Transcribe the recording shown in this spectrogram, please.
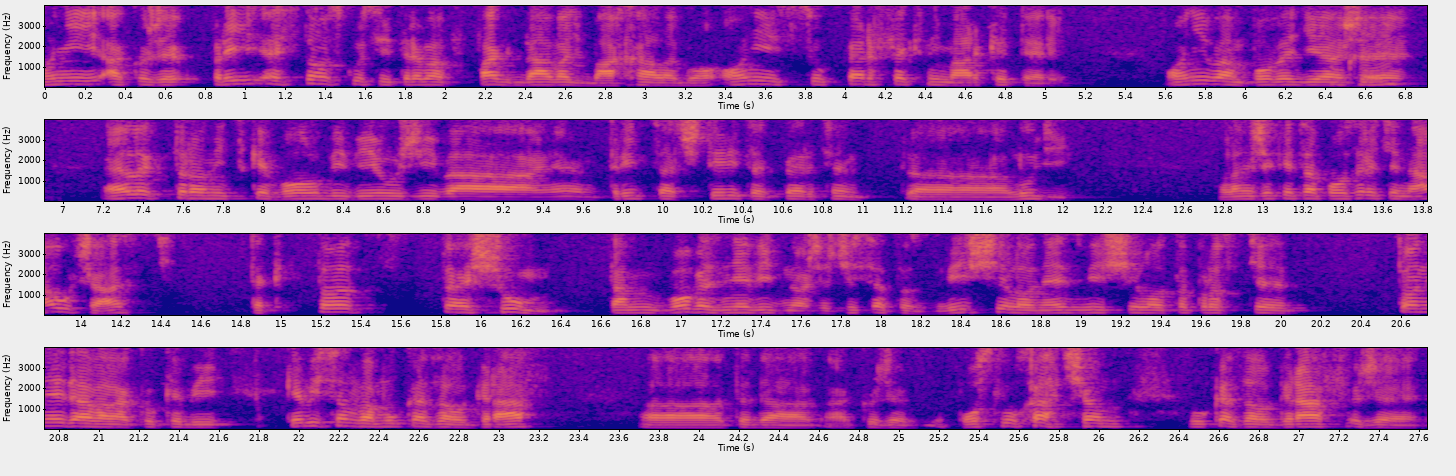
oni akože pri Estonsku si treba fakt dávať bacha, lebo oni sú perfektní marketéri. Oni vám povedia, okay. že elektronické voľby využíva neviem, 30-40 eh, ľudí. Lenže keď sa pozriete na účasť, tak to, to je šum. Tam vôbec nevidno, že či sa to zvýšilo, nezvýšilo, to proste to nedáva ako keby, keby som vám ukázal graf, uh, teda akože poslucháčom, ukázal graf, že,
